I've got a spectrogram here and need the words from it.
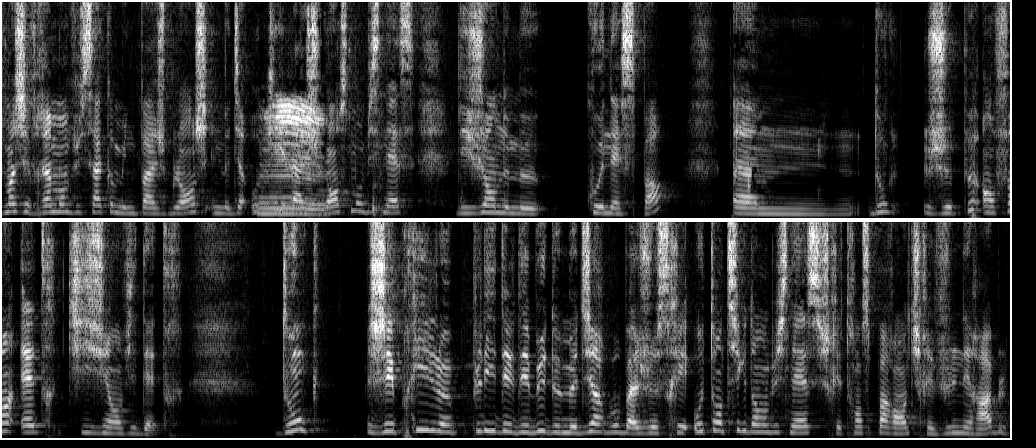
Moi j'ai vraiment vu ça comme une page blanche et de me dire ok là je mm. lance mon business, les gens ne me connaissent pas, euh, donc je peux enfin être qui j'ai envie d'être. Donc j'ai pris le pli dès le début de me dire bon bah je serai authentique dans mon business, je serai transparente, je serai vulnérable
